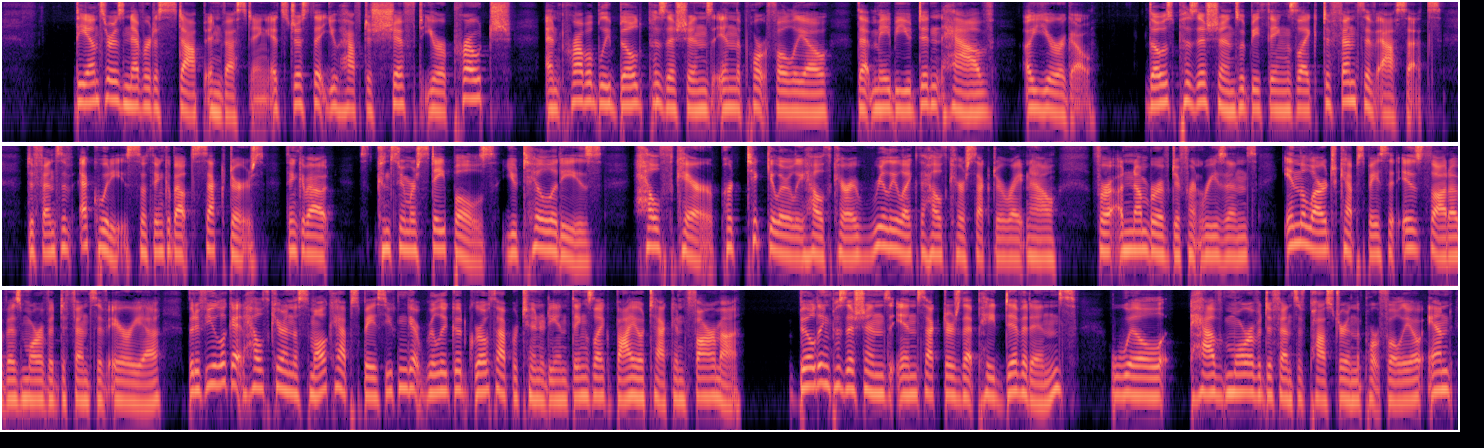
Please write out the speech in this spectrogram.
the answer is never to stop investing. It's just that you have to shift your approach and probably build positions in the portfolio that maybe you didn't have a year ago. Those positions would be things like defensive assets, defensive equities. So think about sectors, think about consumer staples, utilities, healthcare, particularly healthcare. I really like the healthcare sector right now for a number of different reasons. In the large cap space, it is thought of as more of a defensive area. But if you look at healthcare in the small cap space, you can get really good growth opportunity in things like biotech and pharma. Building positions in sectors that pay dividends will have more of a defensive posture in the portfolio and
